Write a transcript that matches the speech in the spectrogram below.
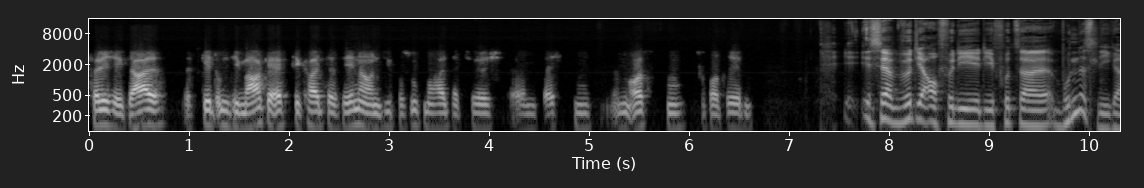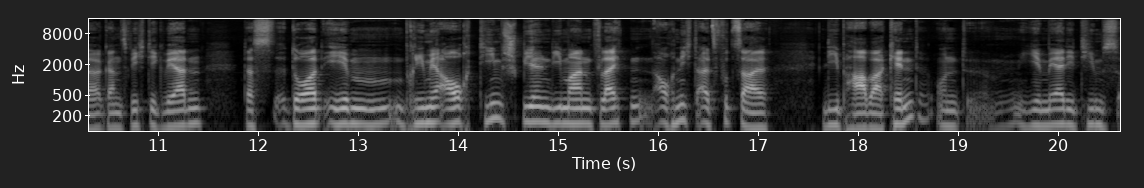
völlig egal. Es geht um die Marke FC Kaltersee und die versuchen wir halt natürlich ähm, bestens im Osten zu vertreten. Ist ja, wird ja auch für die, die Futsal-Bundesliga ganz wichtig werden, dass dort eben primär auch Teams spielen, die man vielleicht auch nicht als Futsal-Liebhaber kennt. Und ähm, je mehr die Teams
